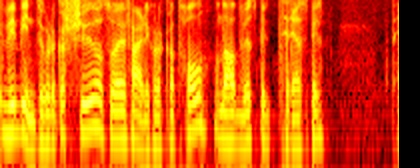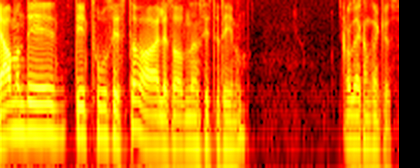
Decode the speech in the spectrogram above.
vi begynte jo klokka sju, og så var vi ferdig klokka tolv. Og da hadde vi jo spilt tre spill. Ja, men de, de to siste var liksom den siste timen. Og det kan tenkes.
